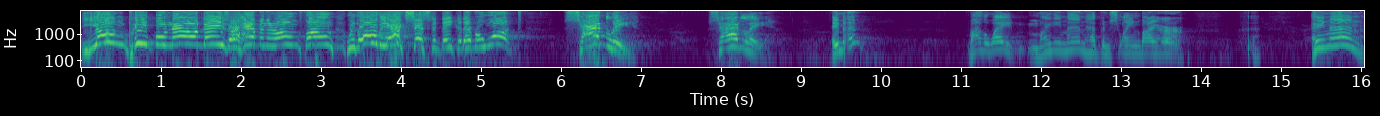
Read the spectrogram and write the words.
Young people nowadays are having their own phone with all the access that they could ever want. Sadly, sadly. Amen? By the way, mighty men have been slain by her. Amen.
